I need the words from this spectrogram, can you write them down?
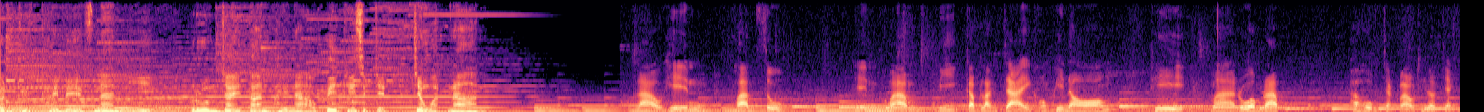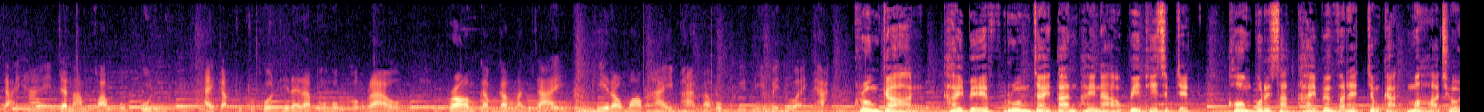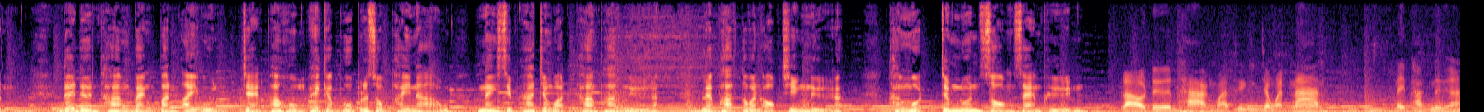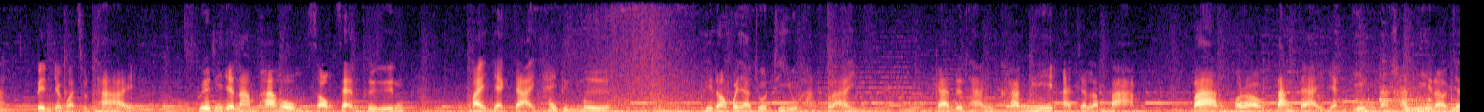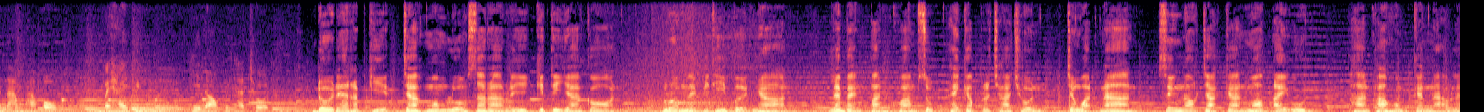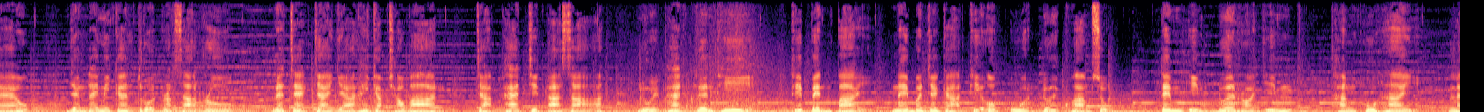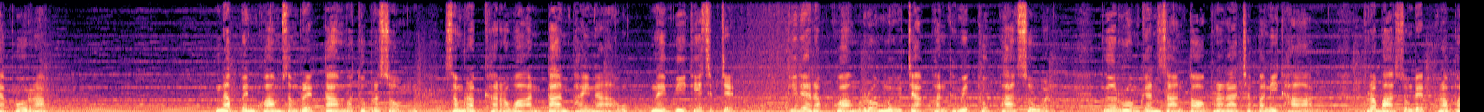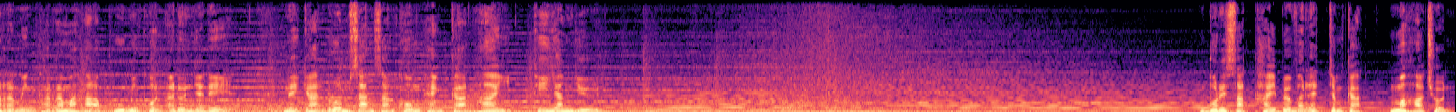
บันทึกไทยเบฟหน้านี้ รวมใจต้านภัยหนาวปีที่ 17 จังหวัดน่าน เราเห็นความสุข เห็นความมีกำลังใจของพี่น้องที่มาร่วมรับผ้าห่มจากเราที่เราแจกจ่ายให้ จะนำความอบอุ่นให้กับทุกๆ คนที่ได้รับผ้าห่มของเรา พร้อมกับกำลังใจที่เรามอบให้ผ่านผ้าห่มผืนนี้ไปด้วยค่ะ โครงการไทยเบฟรวมใจต้านภัยหนาวปีที่ 17 ของบริษัทไทยเบฟเวอเรจจำกัดมหาชน ได้เดินทางแบ่งปันไออุ่น แจกผ้าห่มให้กับผู้ประสบภัยหนาวใน 15 จังหวัดทางภาคเหนือ และภาคตะวันออกเฉียงเหนือ ทั้งหมดจำนวน 200,000ผืน เราเดินทางมาถึงจังหวัดน่านในภาคเหนือเป็นจังหวัดสุดท้าย เพื่อที่จะนำผ้าห่ม 200,000ผืน ไปแจกจ่ายให้ถึงมือ พี่น้องประชาชนที่อยู่ห่างไกล การเดินทางครั้งนี้อาจจะลำบากบ้างเพราะเราตั้งใจอย่างยิ่งนะคะที่เราจะนำผ้าห่มไปให้ถึงมือพี่น้องประชาชน โดยได้รับเกียรติจากมอมหลวงสรารีกิติยากร ร่วมในพิธีเปิดงาน และแบ่งปันความสุขให้กับประชาชน จังหวัดน่าน ซึ่งนอกจากการมอบไออุ่น ผ่านผ้าห่มกันหนาวแล้ว ยังได้มีการตรวจรักษาโรค และแจกจ่ายยาให้กับชาวบ้าน จากแพทย์จิตอาสา หน่วยแพทย์เคลื่อนที่ ที่เป็นไปในบรรยากาศที่อบอวลด้วยความสุข เต็มอิ่มด้วยรอยยิ้ม ทั้งผู้ให้และผู้รับ นับเป็นความสำเร็จตามวัตถุประสงค์สำหรับคาราวานต้านภัยหนาวในปีที่ 17 ที่ได้รับความร่วมมือจากพันธมิตรทุกภาคส่วน เพื่อร่วมกันสารต่อพระราชปณิธาน พระบาทสมเด็จพระปรมินทรมหาภูมิพลอดุลยเดชในการร่วมสร้างสังคมแห่งการให้ ที่ยั่งยืน บริษัทไทยเบเวอเรจจำกัด มหาชน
